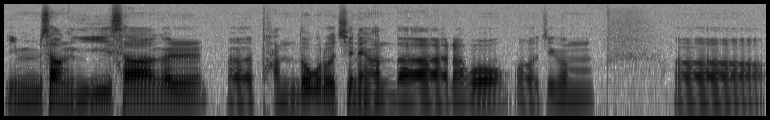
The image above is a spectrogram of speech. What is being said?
임상 이상을 어, 단독으로 진행한다라고 어, 지금 어,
